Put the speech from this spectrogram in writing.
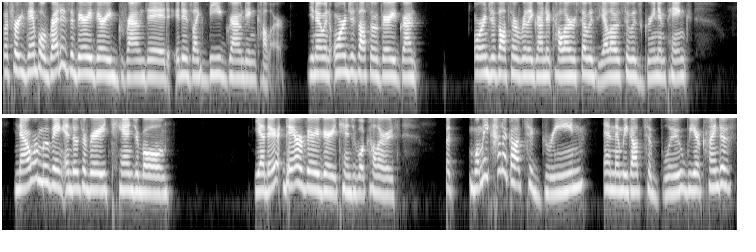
But for example, red is a very very grounded it is like the grounding color. You know, and orange is also a very ground orange is also a really grounded color, so is yellow, so is green and pink. Now we're moving and those are very tangible yeah, they're they are very very tangible colors. But when we kind of got to green and then we got to blue, we are kind of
